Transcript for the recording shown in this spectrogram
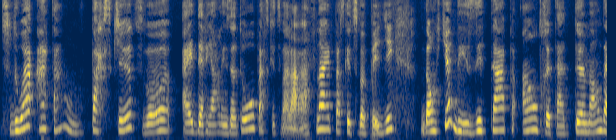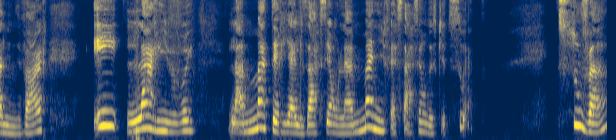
Tu dois attendre parce que tu vas être derrière les autos, parce que tu vas aller à la fenêtre, parce que tu vas payer. Donc, il y a des étapes entre ta demande à l'univers et l'arrivée, la matérialisation, la manifestation de ce que tu souhaites. Souvent,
